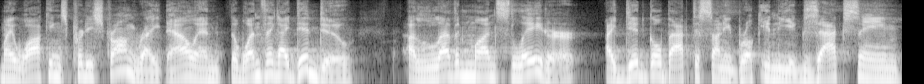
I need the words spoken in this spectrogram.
my walking's pretty strong right now. And the one thing I did do 11 months later, I did go back to Sunnybrook in the exact same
